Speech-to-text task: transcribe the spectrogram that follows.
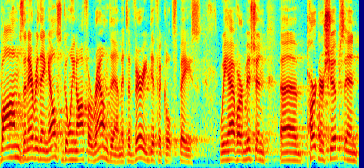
bombs and everything else going off around them. It's a very difficult space. We have our mission uh, partnerships in,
